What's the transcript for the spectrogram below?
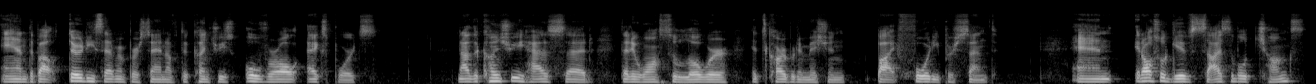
and about 37% of the country's overall exports. Now, the country has said that it wants to lower its carbon emission by 40%. And it also gives sizable chunks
